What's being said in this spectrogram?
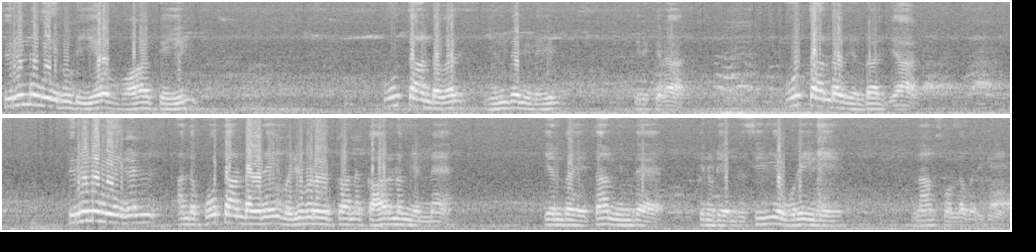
திருநங்கையருடைய வாழ்க்கையில் பூத்தாண்டவர் எந்த நிலையில் இருக்கிறார்? பூத்தாண்டவர் என்றால் யார்? திருநங்கைகள் அந்த பூத்தாண்டவனை வழிபடுவதற்கான காரணம் என்ன என்பதைத்தான் இந்த என்னுடைய இந்த சிறிய உரையிலே நான் சொல்ல வருகிறேன்.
